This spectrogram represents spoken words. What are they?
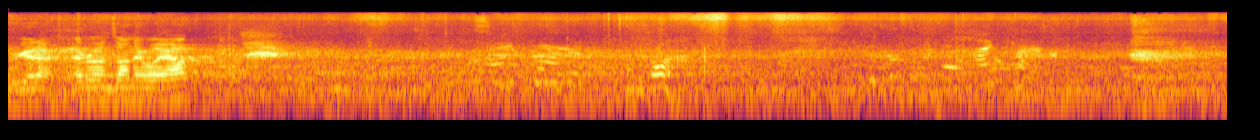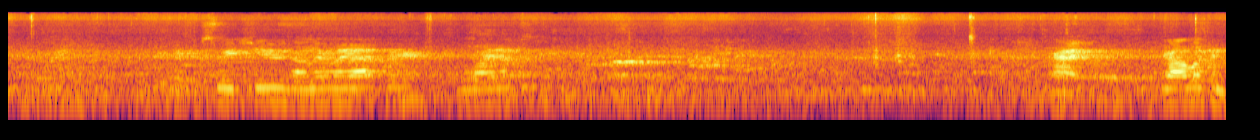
We're good. Everyone's on their way up. How's it going? Sweet shoes on their way up here. Some lineups. All right. You're all looking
